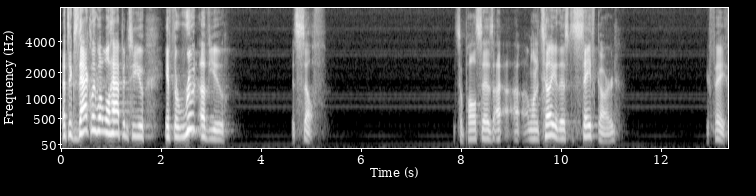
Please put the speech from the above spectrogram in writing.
That's exactly what will happen to you if the root of you is self. So Paul says, I, I, I want to tell you this to safeguard your faith.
